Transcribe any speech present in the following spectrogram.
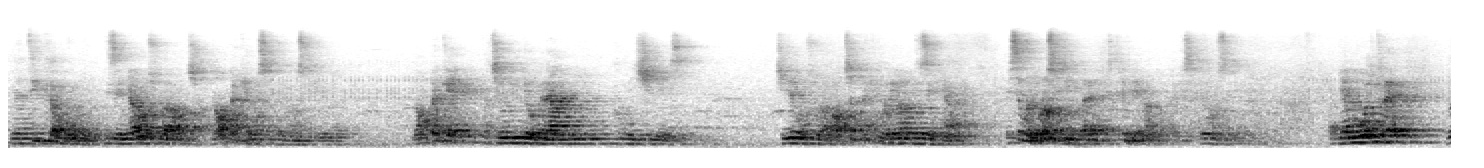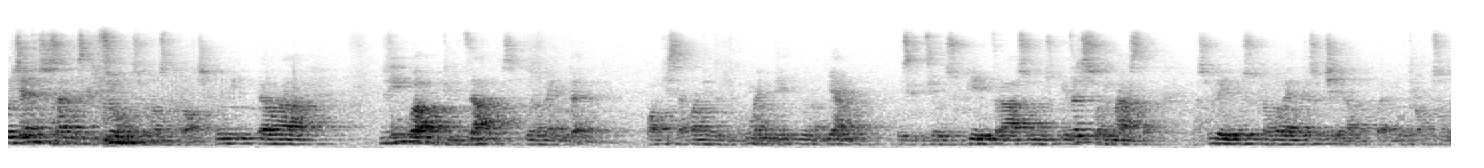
Gli antichi comuni disegnavano sulla roccia, non perché non sapevano scrivere, non perché facevano ideogrammi come i cinesi. Scrivevano sulla roccia perché volevano disegnare. E se volevano scrivere, scrivevano perché sapevano scrivere. Abbiamo oltre 260 iscrizioni sulla nostra roccia, quindi è una lingua utilizzata sicuramente, poi chissà quanti altri documenti non abbiamo iscrizioni su pietra, su, su pietra ci sono rimaste ma su legno, su tavolette, su cera, beh, purtroppo sono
